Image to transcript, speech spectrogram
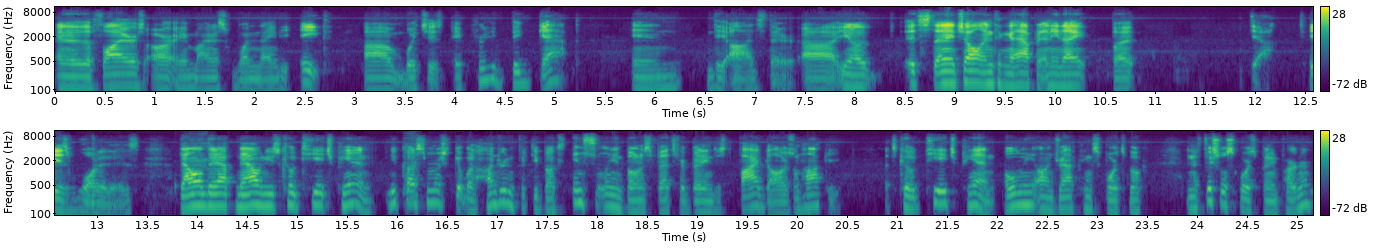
and the flyers are a minus 198 um, which is a pretty big gap in the odds there. Uh, you know it's the nhl anything can happen any night but yeah is what it is. Download the app now and use code THPN. New customers get 150 bucks instantly in bonus bets for betting just $5 on hockey. That's code THPN only on DraftKings Sportsbook, an official sports betting partner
